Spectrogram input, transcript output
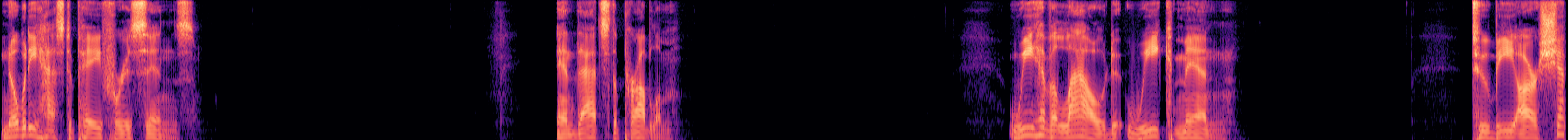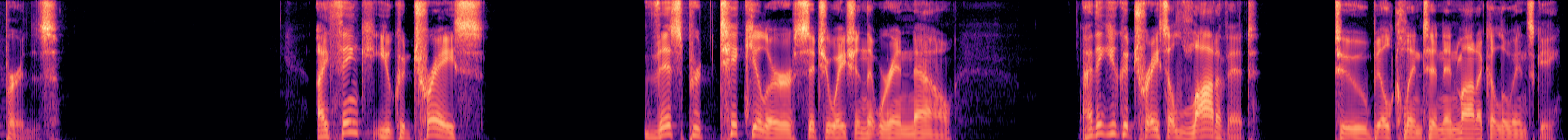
Nobody has to pay for his sins. And that's the problem. We have allowed weak men to be our shepherds. I think you could trace this particular situation that we're in now. I think you could trace a lot of it to Bill Clinton and Monica Lewinsky.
